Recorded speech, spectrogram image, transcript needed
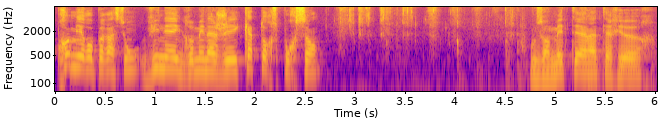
Première opération, vinaigre ménager, 14%. Vous en mettez à l'intérieur.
